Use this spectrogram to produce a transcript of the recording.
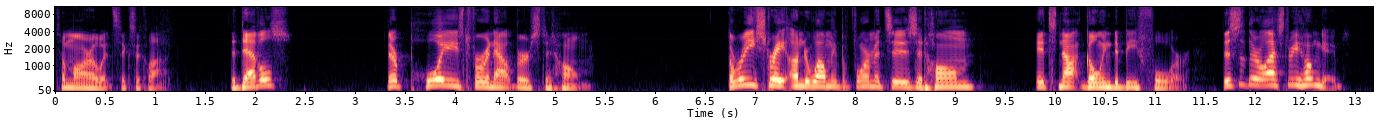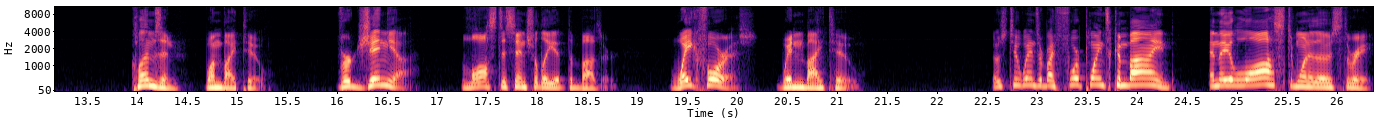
tomorrow at 6 o'clock. The Devils, they're poised for an outburst at home. Three straight underwhelming performances at home. It's not going to be four. This is their last three home games. Clemson won by two. Virginia lost essentially at the buzzer. Wake Forest win by two. Those two wins are by four points combined, and they lost one of those three.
